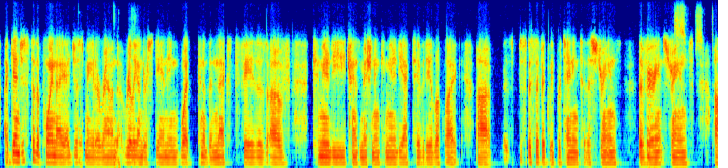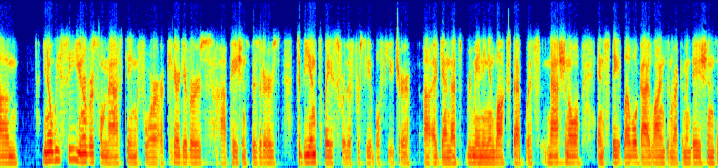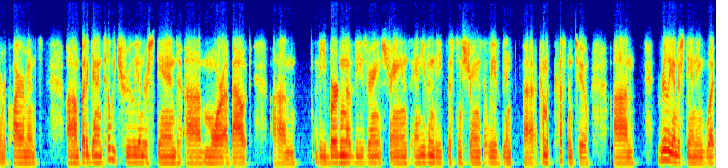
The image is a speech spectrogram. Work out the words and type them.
again, just to the point I, I just made around really understanding what kind of the next phases of community transmission and community activity look like, uh, specifically pertaining to the strains, the variant strains. Um, you know, we see universal masking for our caregivers, uh, patients, visitors to be in place for the foreseeable future. Uh, again, that's remaining in lockstep with national and state level guidelines and recommendations and requirements. Um, but again, until we truly understand uh, more about um, the burden of these variant strains and even the existing strains that we have been uh, come accustomed to, um, really understanding what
